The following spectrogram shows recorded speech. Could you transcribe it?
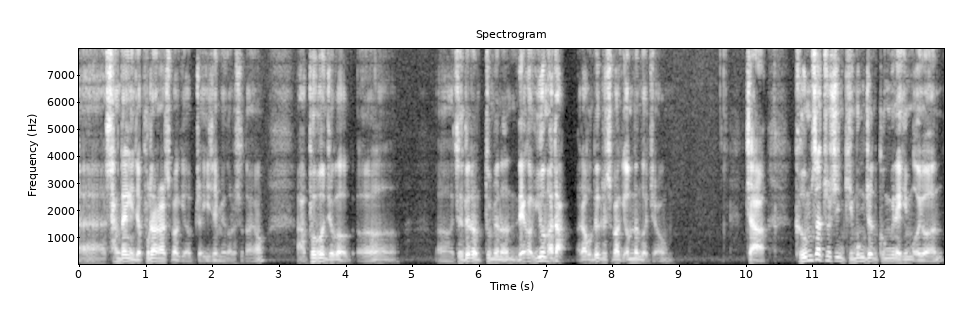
에, 상당히 이제 불안할 수밖에 없죠 이재명으로서도요. 아 법원 저거 어, 어 제대로 두면은 내가 위험하다라고 느낄 수밖에 없는 거죠. 자 검사 출신 김웅전 국민의힘 의원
